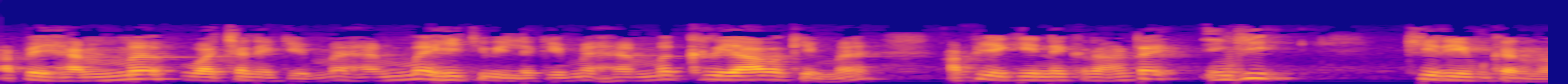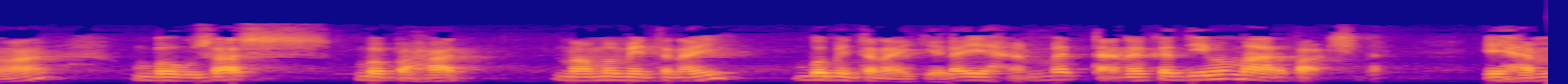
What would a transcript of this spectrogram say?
අපේ හැම වචනකින්ම හැම හිතවිල්ලකින්ම හැම ක්‍රියාවකින්ම අපි එකින් එකකට ඉඟි කිරීම කරනවා උඹ උසස් උඹ පහත් මම මෙතනයි ඔබ මෙතනයි කියලා. ඒ හැම තැනකදීම මාර්ගපාක්ෂිකයි. ඒ හැම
